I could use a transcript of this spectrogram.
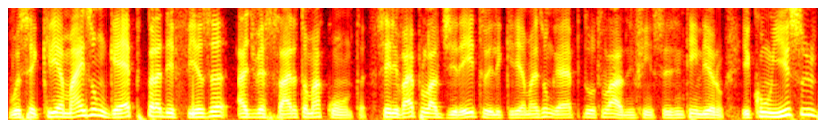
você cria mais um gap para a defesa adversária tomar conta. Se ele vai para o lado direito, ele cria mais um gap do outro lado. Enfim, vocês entenderam. E com isso,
